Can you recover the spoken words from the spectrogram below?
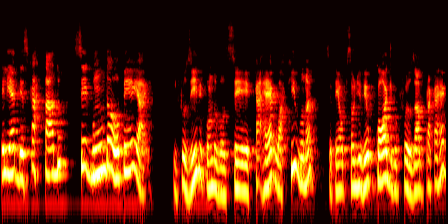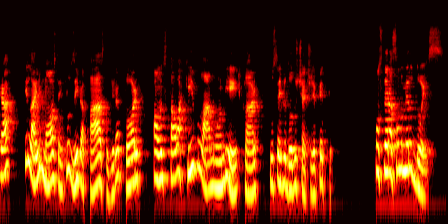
ele é descartado segundo a OpenAI. Inclusive, quando você carrega o arquivo, né, você tem a opção de ver o código que foi usado para carregar e lá ele mostra, inclusive, a pasta, o diretório, onde está o arquivo lá no ambiente, claro, do servidor do ChatGPT. Consideração número 2.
